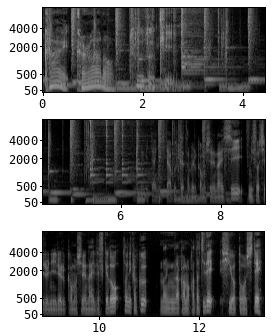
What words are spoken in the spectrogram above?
回からの続き。食べるかもしれないし味噌汁に入れるかもしれないですけどとにかく何らかの形で火を通して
